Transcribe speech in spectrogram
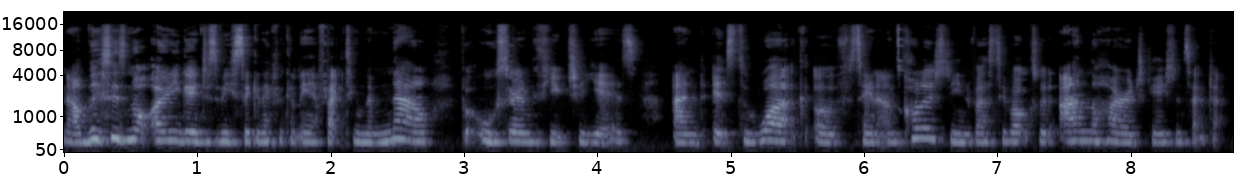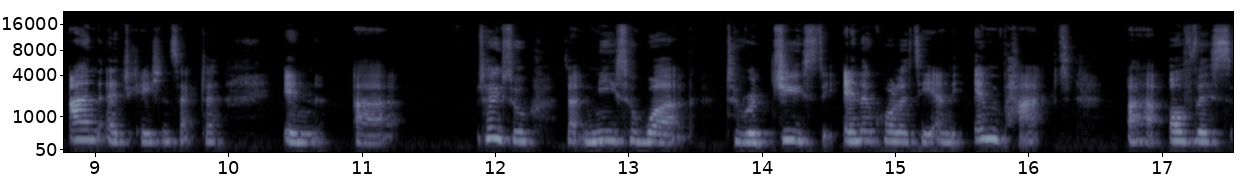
Now, this is not only going to be significantly affecting them now, but also in future years. And it's the work of St Anne's College, the University of Oxford, and the higher education sector and education sector in uh, total that need to work to reduce the inequality and the impact uh, of this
